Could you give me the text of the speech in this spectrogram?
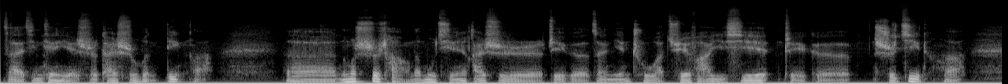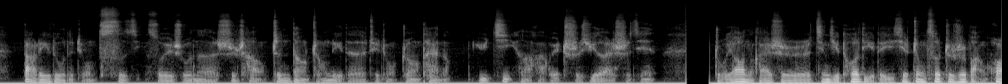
在今天也是开始稳定啊。呃，那么市场呢，目前还是这个在年初啊缺乏一些这个实际的啊大力度的这种刺激，所以说呢，市场震荡整理的这种状态呢。预计啊还会持续一段时间，主要呢还是经济托底的一些政策支持板块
